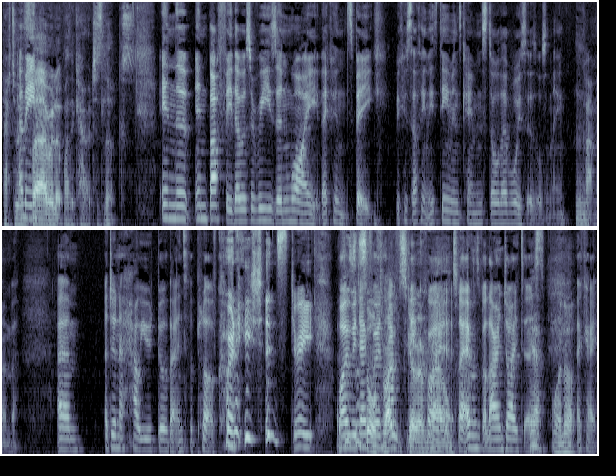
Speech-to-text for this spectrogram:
have to I infer mean- a look by the character's looks. in the in Buffy, there was a reason why they couldn't speak because I think these demons came and stole their voices or something. Mm. Can't remember. Um, I don't know how you would build that into the plot of Coronation Street. Why would everyone have to be quiet? round. Like everyone's got laryngitis. Yeah, why not? Okay.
